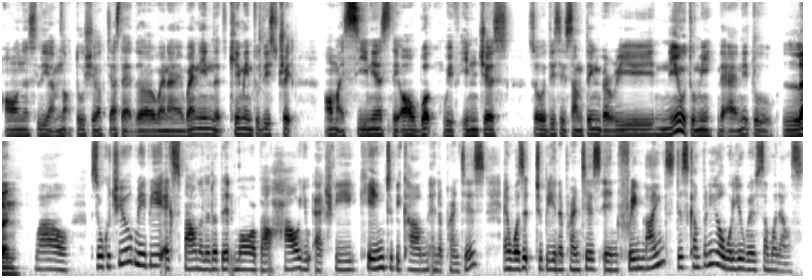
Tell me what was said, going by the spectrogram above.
Honestly, I'm not too sure. Just that uh, when I went in, that came into this trade, all my seniors they all work with inches. So this is something very new to me that I need to learn. Wow. So could you maybe expound a little bit more about how you actually came to become an apprentice? And was it to be an apprentice in Framelines, this company, or were you with someone else?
